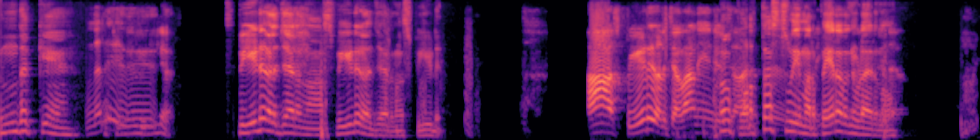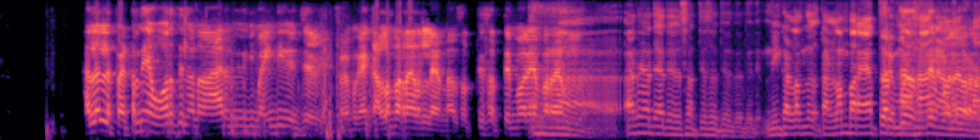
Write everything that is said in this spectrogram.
എന്തൊക്കെയാ. സ്പീഡ് കളിച്ചായിരുന്നു. ആ സ്പീഡ് കളിച്ചായിരുന്നു സ്പീഡ്. ആ സ്പീഡ് കളിച്ചു. അതാണ് ഞാൻ. പുറത്തെ സ്ട്രീമർ സ്ട്രീമർ പേരറിഞ്ഞൂടായിരുന്നോ അല്ലല്ല പെട്ടെന്ന് ഞാൻ ഓർത്തില്ല ആരും എനിക്ക് മൈൻഡ് കള്ളം പറയാറില്ല സത്യം സത്യം പോലെ അതെ അതെ അതെ. സത്യം സത്യം സത്യം സത്യം. നീ കള്ളം കള്ളം പറയാത്ത ഒരു പറയാറില്ല.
